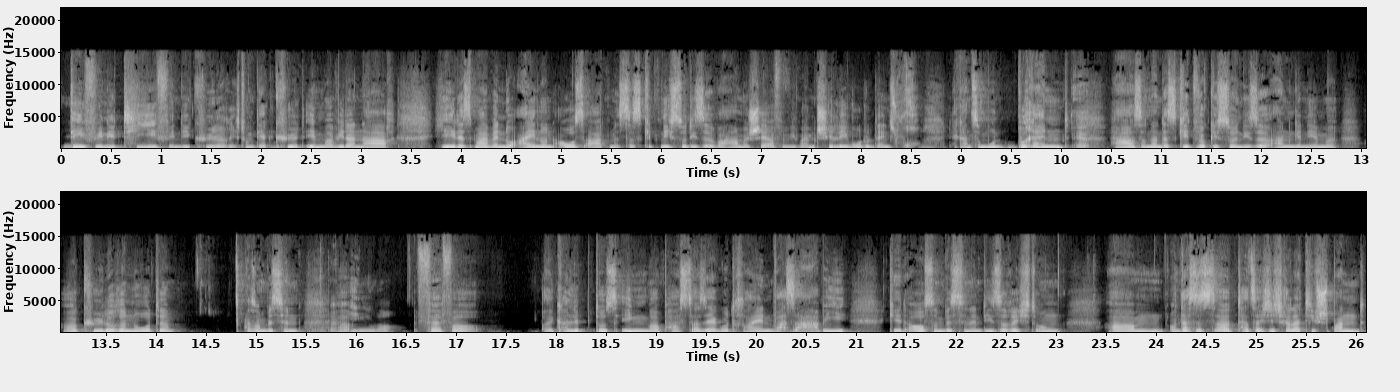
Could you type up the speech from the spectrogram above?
definitiv in die kühle Richtung. Der kühlt immer wieder nach. Jedes Mal, wenn du ein- und ausatmest, das gibt nicht so diese warme Schärfe wie beim Chili, wo du denkst, boah, der ganze Mund brennt, ja. Ja. sondern das geht wirklich so in diese angenehme, äh, kühlere Note. Also ein bisschen Beim Ingwer. Pfeffer, Eukalyptus, Ingwer passt da sehr gut rein. Wasabi geht auch so ein bisschen in diese Richtung. Ähm, und das ist äh, tatsächlich relativ spannend.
